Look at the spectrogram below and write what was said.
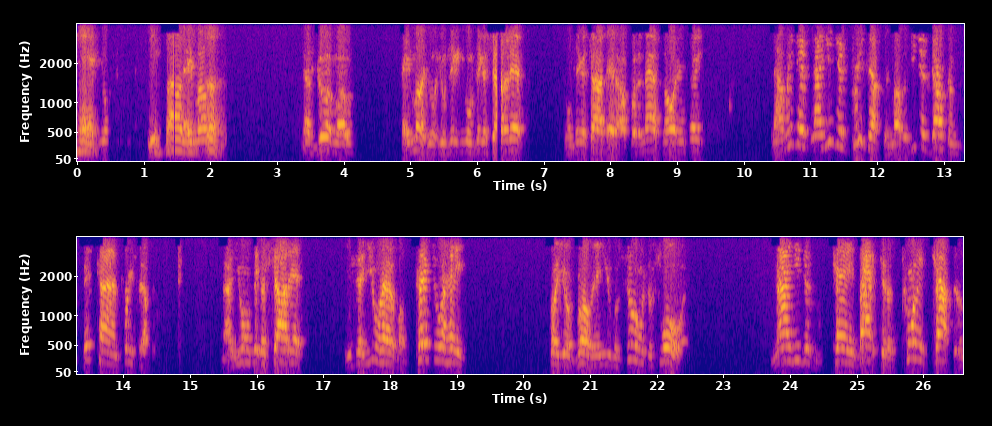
had befallen Hey, us. that's good, mother. Hey, mother, you, you, think, you gonna take a shot of that? You gonna take a shot of that uh, for the national audience? Now we just now you just precepted, mother. You just got some big time precepted. Now you gonna take a shot at? You said you have a perpetual hate for your brother, and you pursue him with the sword. Now you just came back to the 20th chapter,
